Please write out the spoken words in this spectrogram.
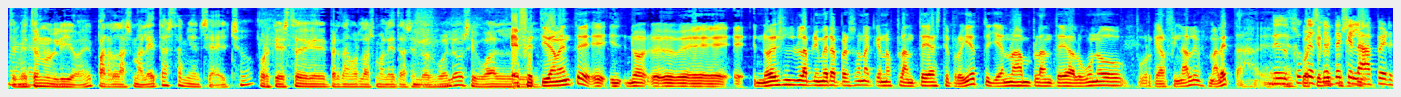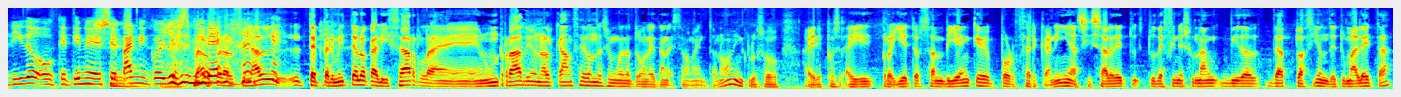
Te meto en un lío, ¿eh? Para las maletas también se ha hecho, porque esto de que perdamos las maletas en los vuelos, igual... Efectivamente, eh, eh, no, eh, no, es la primera persona que nos plantea este proyecto, ya nos han planteado alguno, porque al final es maleta. Deduzco que es gente que la ha perdido o que tiene ese pánico. Yo claro, pero al final te permite localizarla en un radio, en un alcance donde se encuentra tu maleta en este momento, ¿no? Incluso hay después hay proyectos también que por cercanía, si sale de tu, tú defines un ámbito de actuación de tu maleta,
